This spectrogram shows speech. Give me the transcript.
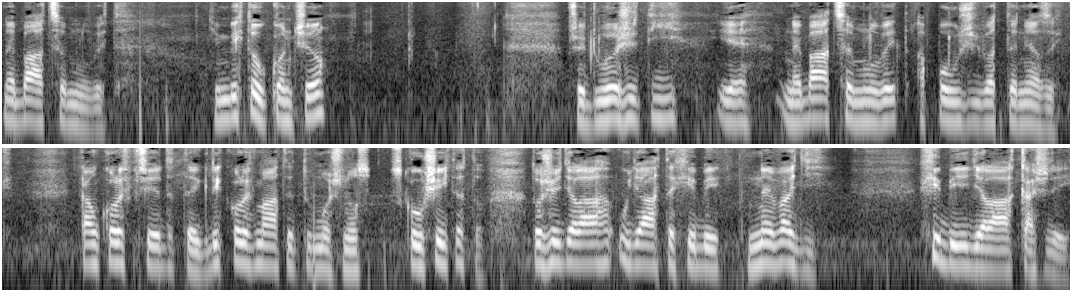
nebát se mluvit. Tím bych to ukončil. Protože důležitý je nebát se mluvit a používat ten jazyk. Kamkoliv přijedete, kdykoliv máte tu možnost, zkoušejte to. To, že dělá, uděláte chyby, nevadí. Chyby dělá každý.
